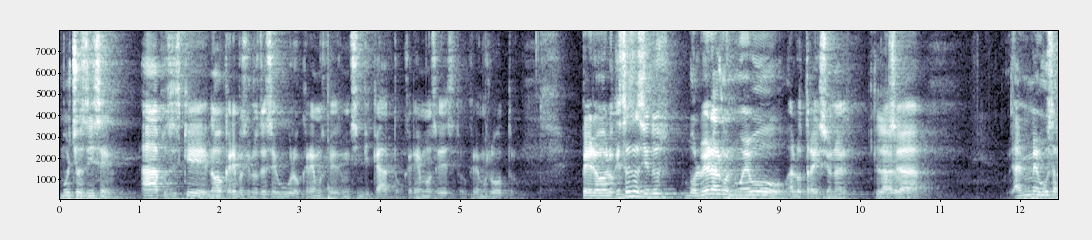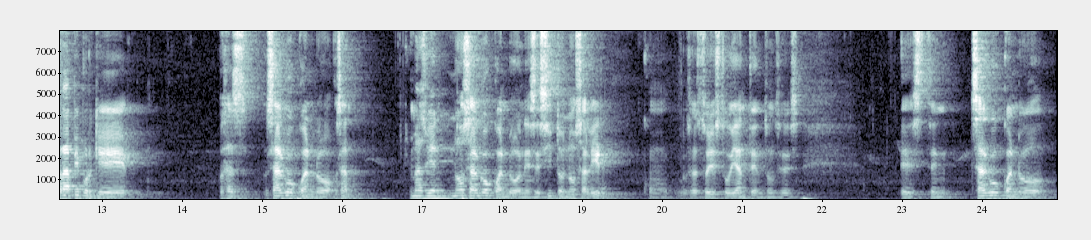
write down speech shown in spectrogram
muchos dicen, ah, pues es que no, queremos que nos dé seguro, queremos que es un sindicato, queremos esto, queremos lo otro. Pero lo que estás haciendo es volver algo nuevo a lo tradicional. Claro. O sea, a mí me gusta Rappi porque, o sea, es, algo cuando, o sea, Más bien, no salgo cuando necesito no salir. Como, o sea, soy estudiante, entonces. Este, salgo cuando.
